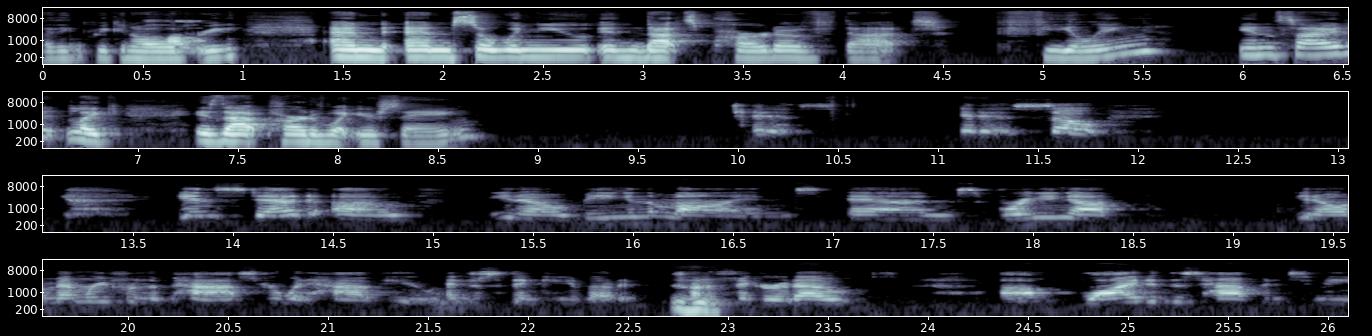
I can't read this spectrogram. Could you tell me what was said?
I think we can all agree. And and so when you and that's part of that feeling inside, like is that part of what you're saying? It is. It is. So instead of, you know, being in the mind and bringing up, you know, a memory from the past or what have you, and just thinking about it, trying to figure it out. Um, why did this happen to me?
